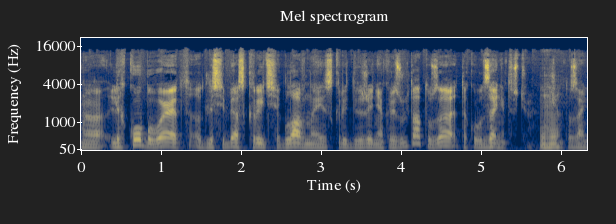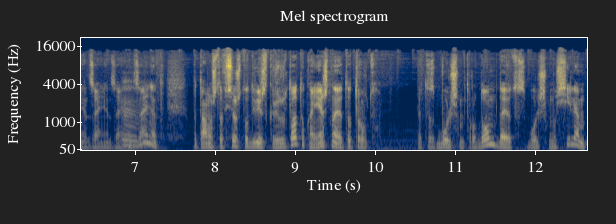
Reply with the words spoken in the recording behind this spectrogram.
э, легко бывает для себя скрыть главное и скрыть движение к результату за такой вот занятостью. Чем-то занят, занят, занят, занят. Потому что все, что движет к результату, конечно, это труд. Это с большим трудом, дается с большим усилием.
